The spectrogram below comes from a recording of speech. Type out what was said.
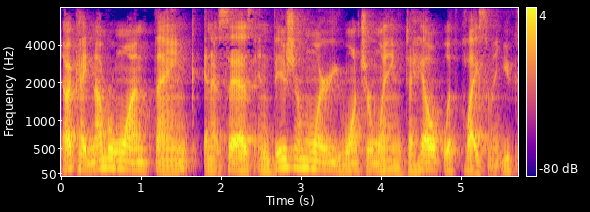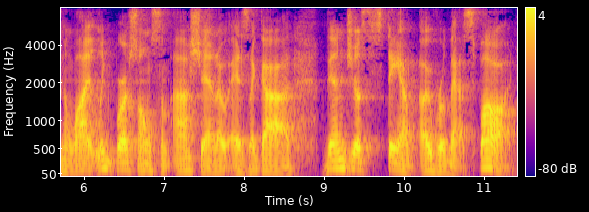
Okay, number one, think. And it says, envision where you want your wing to help with placement. You can lightly brush on some eyeshadow as a guide. Then just stamp over that spot.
